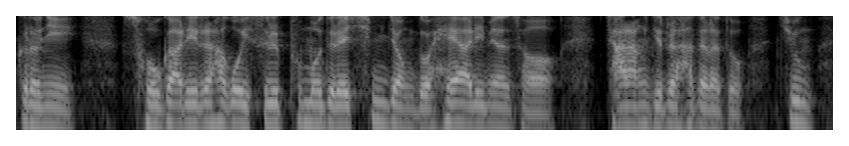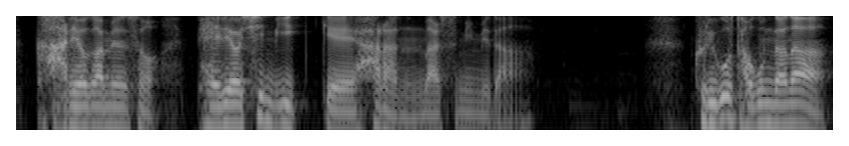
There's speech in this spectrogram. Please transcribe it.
그러니 소가리를 하고 있을 부모들의 심정도 헤아리면서 자랑질을 하더라도 좀 가려가면서 배려심 있게 하라는 말씀입니다. 그리고 더군다나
